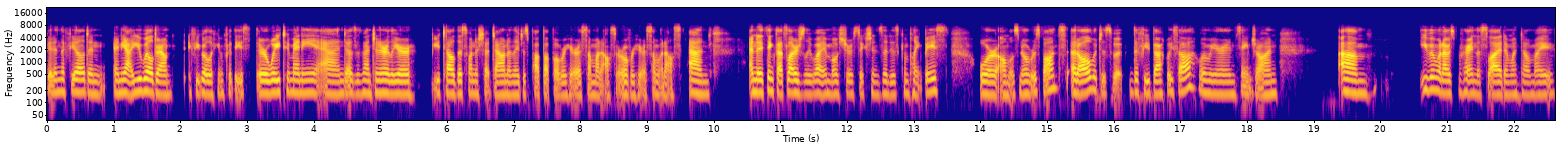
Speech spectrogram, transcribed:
been in the field, and and yeah, you will drown if you go looking for these. There are way too many, and as I mentioned earlier, you tell this one to shut down, and they just pop up over here as someone else or over here as someone else, and and I think that's largely why in most jurisdictions it is complaint based or almost no response at all, which is what the feedback we saw when we were in St. John. Um, even when I was preparing the slide and went down my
